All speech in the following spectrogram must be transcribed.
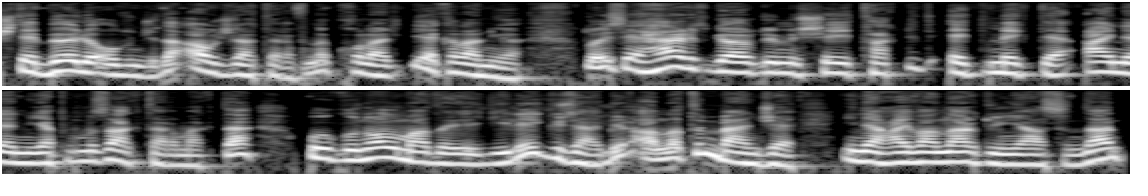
İşte böyle olunca da avcılar tarafından kolaylıkla yakalanıyor. Dolayısıyla her gördüğümüz şeyi taklit etmekte, aynen yapımızı aktarmakta uygun olmadığı ilgili güzel bir anlatım bence. Yine hayvanlar dünyasından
